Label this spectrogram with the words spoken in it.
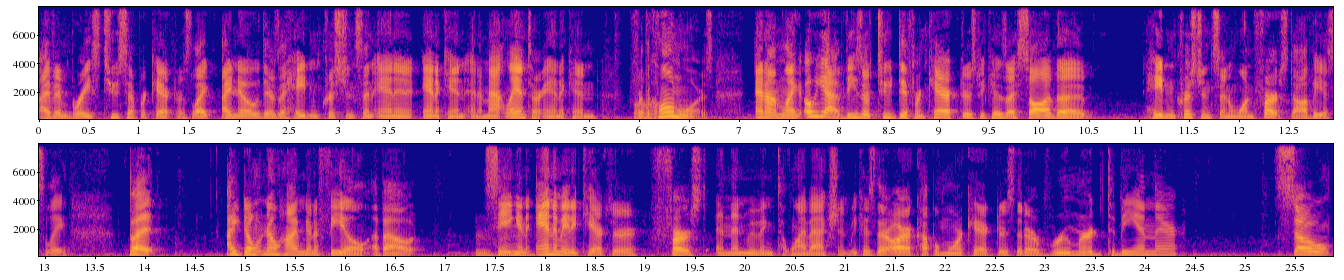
I've embraced two separate characters. Like, I know there's a Hayden Christensen Ana- Anakin and a Matt Lanter Anakin for the uh-huh. Clone Wars. And I'm like, oh, yeah, these are two different characters because I saw the Hayden Christensen one first, obviously. But I don't know how I'm going to feel about seeing an mm-hmm. animated character first and then moving to live action because there are a couple more characters that are rumored to be in there. So,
